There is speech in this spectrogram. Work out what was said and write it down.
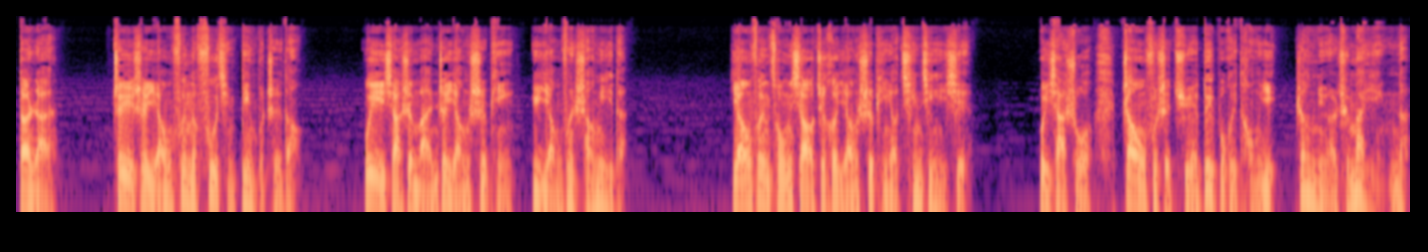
当然，这事杨凤的父亲并不知道，魏霞是瞒着杨世平与杨凤商议的。杨凤从小就和杨世平要亲近一些，魏霞说丈夫是绝对不会同意让女儿去卖淫的。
